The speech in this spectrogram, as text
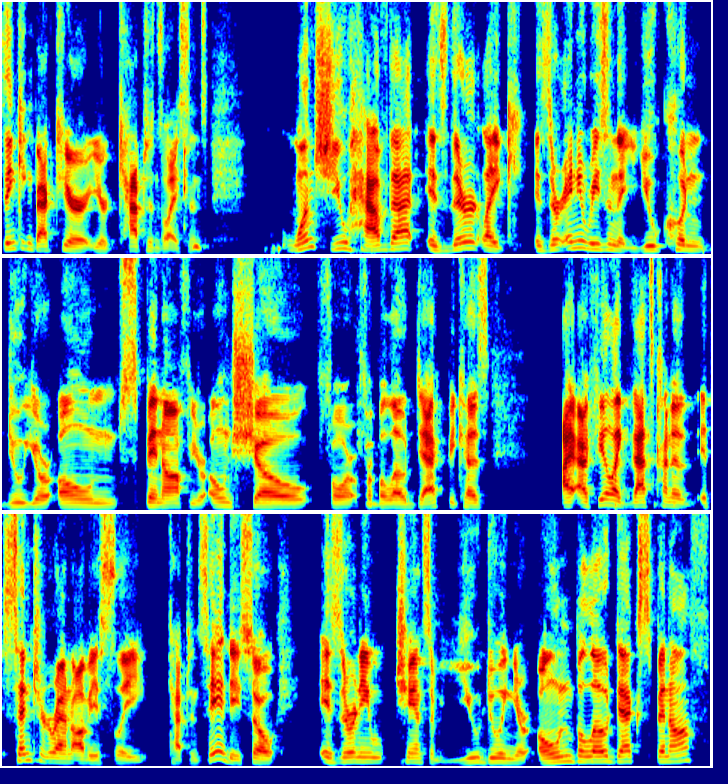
thinking back to your your captain's license, once you have that, is there like is there any reason that you couldn't do your own spin-off, your own show for for below deck? Because I, I feel like that's kind of it's centered around obviously Captain Sandy. So is there any chance of you doing your own below deck spin-off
